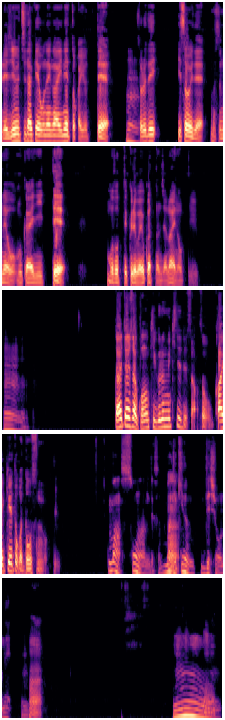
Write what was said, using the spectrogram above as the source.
レジ打ちだけお願いねとか言って、うん。それで急いで娘を迎えに行って、戻ってくればよかったんじゃないのっていう。うん。大体さ、この着ぐるみ着ててさ、そう、会計とかどうすんのっていう。まあ、そうなんです。まあ、うんできるんでしょうね。うんうん。うーん。う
